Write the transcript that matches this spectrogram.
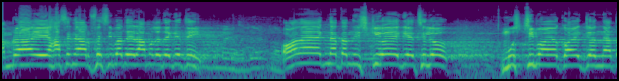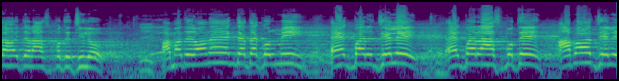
আমরা এই হাসিনার ফেসিবাদের আমলে দেখেছি, অনেক নেতা নিষ্ক্রিয় হয়ে গিয়েছিল। মুষ্টিময় কয়েকজন নেতা হয়তো রাজপথে ছিল। আমাদের অনেক নেতা কর্মী একবার জেলে একবার রাজপথে আবার জেলে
